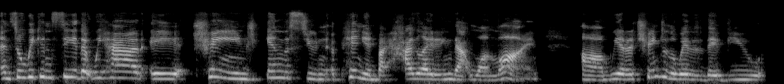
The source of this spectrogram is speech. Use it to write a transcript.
and so we can see that we had a change in the student opinion by highlighting that one line. um, we had a change in the way that they view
